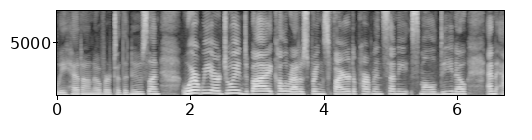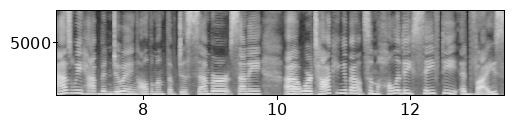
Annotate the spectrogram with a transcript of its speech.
We head on over to the newsline where we are joined by Colorado Springs Fire Department Sunny Smaldino. And as we have been doing all the month of December, Sunny, uh, we're talking about some holiday safety advice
